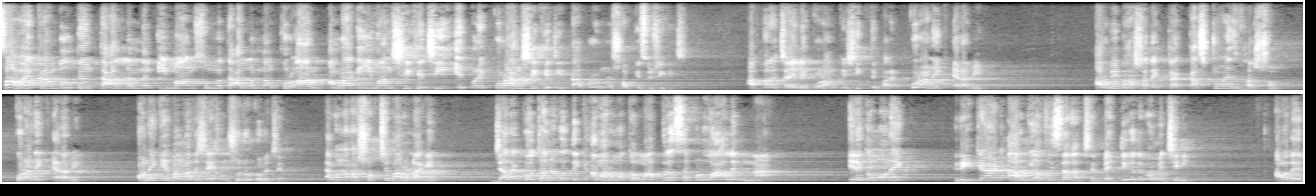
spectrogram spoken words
সাহবা একরাম বলতেন, তাআল্লামনাল ঈমান সুম্মা তাআল্লামনাল কোরআন। আমরা আগে ঈমান শিখেছি, এরপরে কোরআন শিখেছি, তারপর অন্য সবকিছু শিখেছি। আপনারা চাইলে কোরআনকে শিখতে পারেন। Quranic Arabic. আরবি ভাষার একটা কাস্টমাইজ ভার্সন কোরআনিক অ্যারাবিক। অনেকে বাংলাদেশে এখন শুরু করেছেন। এবং আমার সবচেয়ে ভালো লাগে, যারা গতানুগতিক, আমার মতো মাদ্রাসা পড়ুয়া আলেম না, এরকম অনেক রিটায়ার্ড আর্মি অফিসার আছেন, ব্যক্তিগতভাবে আমি চিনি। আমাদের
